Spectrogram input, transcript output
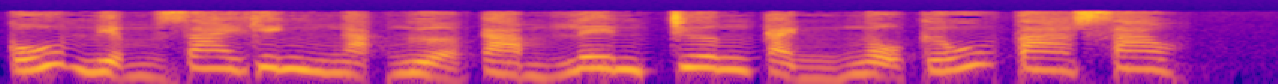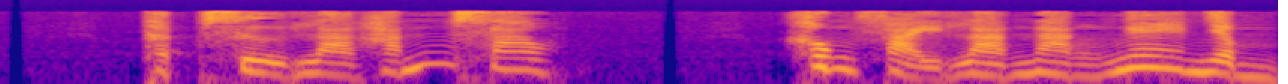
Cố niệm dai kinh ngạc ngửa càm lên trương cảnh ngộ cứu ta sao? Thật sự là hắn sao? Không phải là nàng nghe nhầm.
